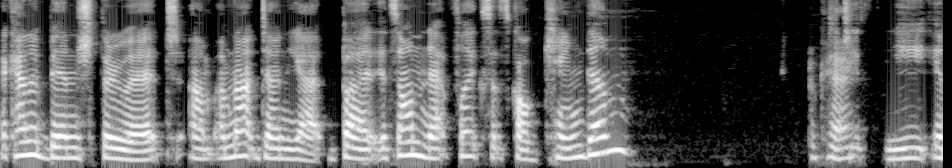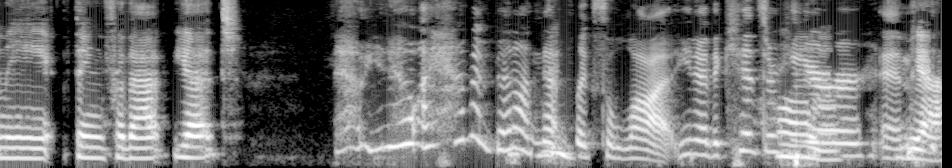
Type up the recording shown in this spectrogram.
I kind of binged through it. Um, I'm not done yet, but it's on Netflix. It's called Kingdom. Okay. Did you see anything for that yet? No, you know, I haven't been on Netflix a lot. You know, the kids are Oh, here and Yeah.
